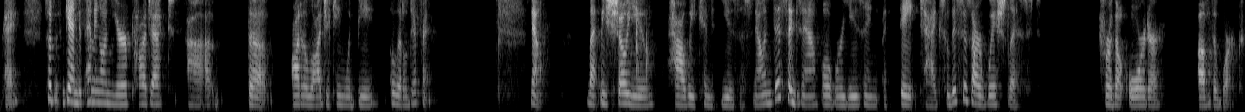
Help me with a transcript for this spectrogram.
Okay. So again, depending on your project, uh, the auto logicking would be a little different. Now, let me show you how we can use this. Now, in this example, we're using a date tag. So this is our wish list. For the order of the work.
